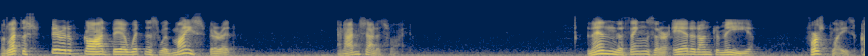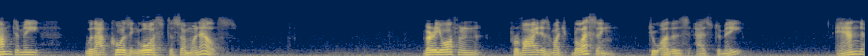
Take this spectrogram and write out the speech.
But let the Spirit of God bear witness with my spirit, and I'm satisfied. Then the things that are added unto me, first place, come to me without causing loss to someone else. Very often provide as much blessing to others as to me, and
